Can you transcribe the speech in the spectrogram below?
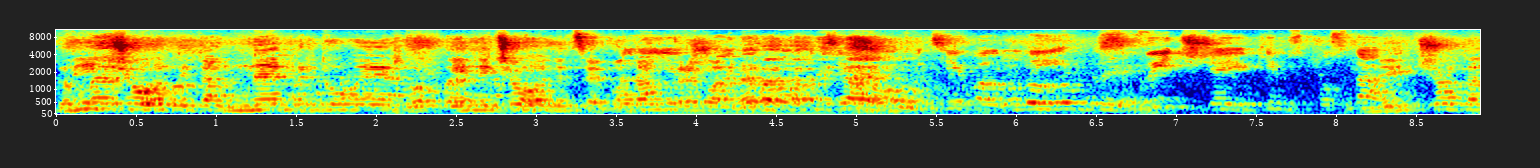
До нічого першого ти там не придумаєш До і нічого не це. Бо Але там треба. Ці- валуни звиччя якимсь поставити Нічого там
